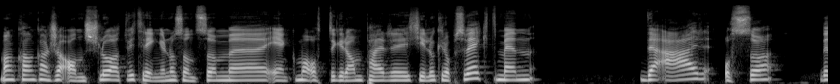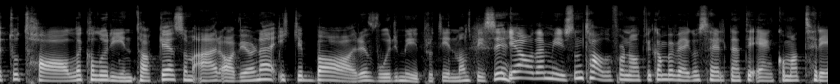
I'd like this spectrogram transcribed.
man kan kanskje anslå at vi trenger noe sånt som 1,8 eh, gram per kilo kroppsvekt. Men det er også det totale kaloriinntaket som er avgjørende, ikke bare hvor mye protein man spiser. Ja, og det er mye som taler for nå at vi kan bevege oss helt ned til 1,3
